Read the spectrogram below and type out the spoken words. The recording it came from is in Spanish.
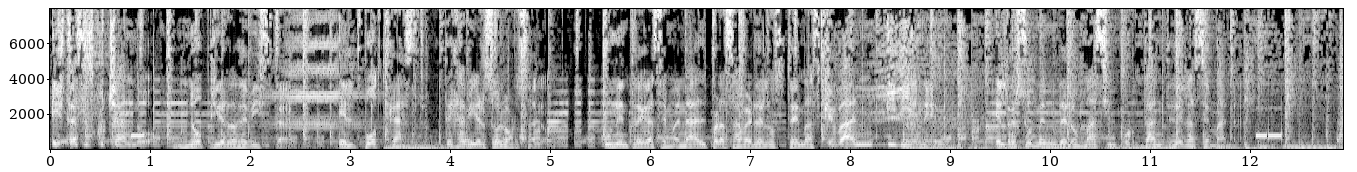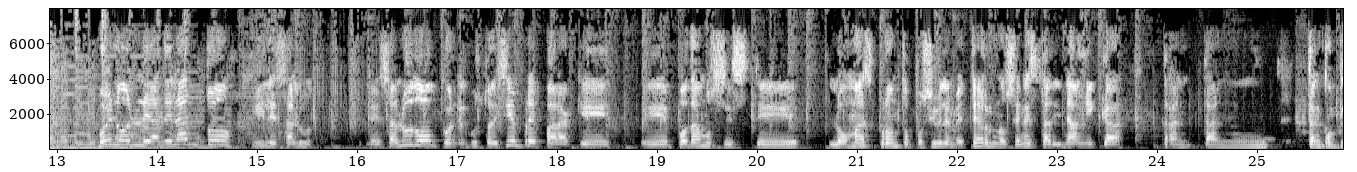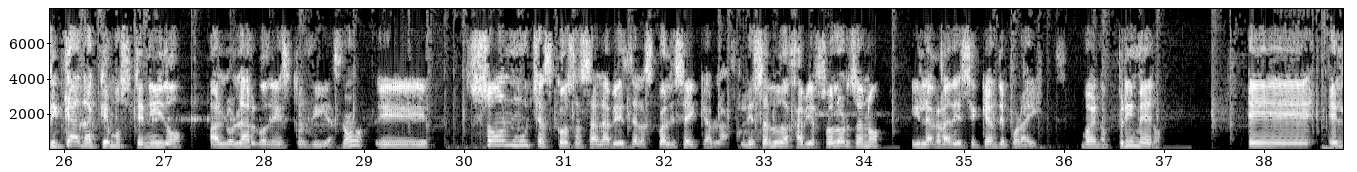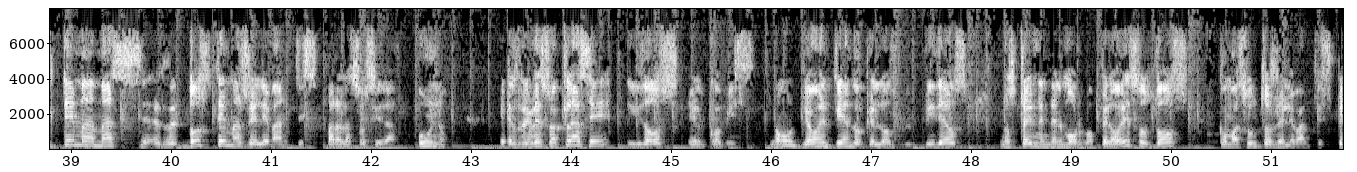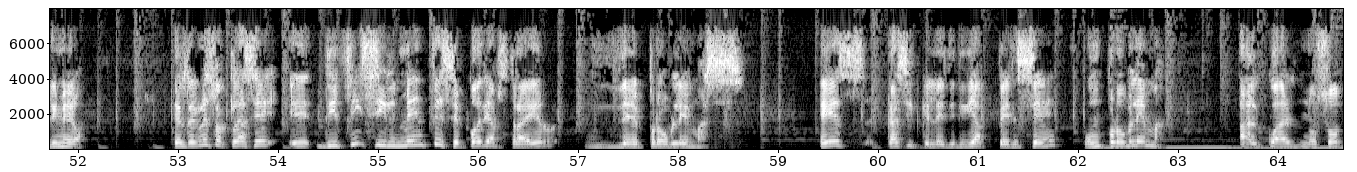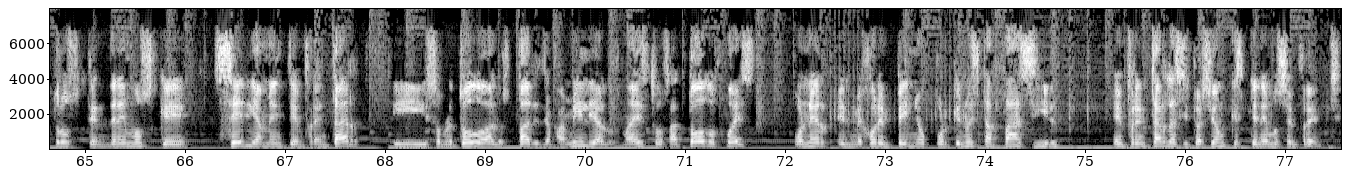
Estás escuchando No Pierda de Vista, el podcast de Javier Solórzano. Una entrega semanal para saber de los temas que van y vienen. El resumen de lo más importante de la semana. Bueno, le adelanto y le saludo. Le saludo con el gusto de siempre para que eh, podamos este, lo más pronto posible meternos en esta dinámica tan, tan, tan complicada que hemos tenido a lo largo de estos días, ¿no? Eh, son muchas cosas a la vez de las cuales hay que hablar. Le saluda Javier Solórzano y le agradece que ande por ahí. Bueno, primero, eh, el tema más, dos temas relevantes para la sociedad. Uno, el regreso a clase y dos, el COVID, ¿no? Yo entiendo que los videos nos traen en el morbo, pero esos dos como asuntos relevantes. Primero, el regreso a clase eh, difícilmente se puede abstraer de problemas. Es casi que le diría per se un problema al cual nosotros tendremos que seriamente enfrentar y sobre todo a los padres de familia, a los maestros, a todos pues, poner el mejor empeño porque no está fácil enfrentar la situación que tenemos enfrente.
